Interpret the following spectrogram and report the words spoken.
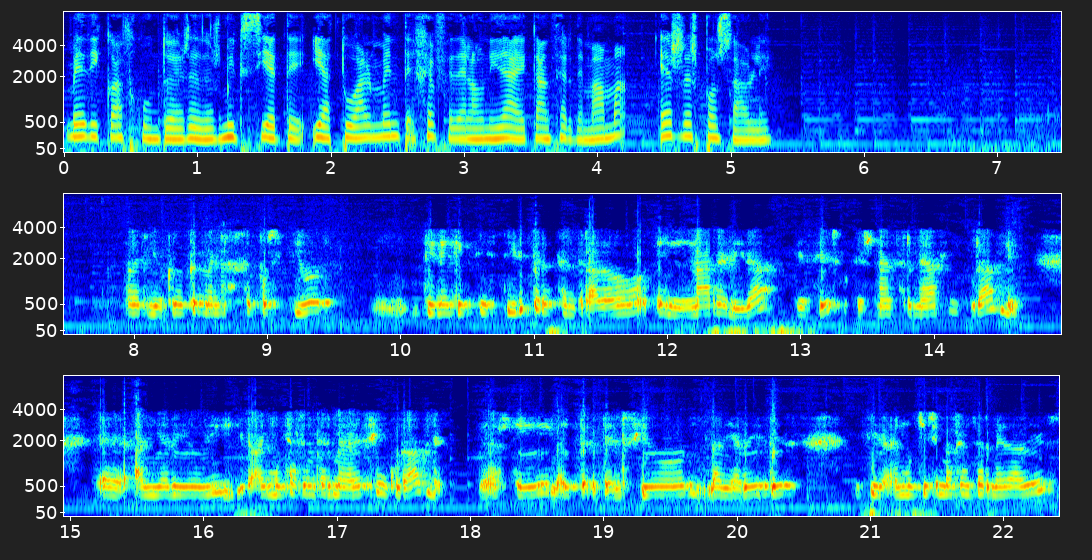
médico adjunto desde 2007 y actualmente jefe de la unidad de cáncer de mama, es responsable. A ver, yo creo que el mensaje positivo tiene que existir, pero centrado en una realidad, que es eso, que es una enfermedad incurable. Eh, a día de hoy hay muchas enfermedades incurables, ya sé, la hipertensión, la diabetes, es decir, hay muchísimas enfermedades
